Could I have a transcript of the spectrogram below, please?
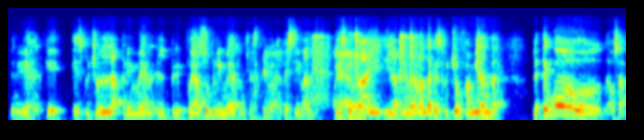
de mi vieja, que escuchó la primer, el, fue a su primer bueno, festival. festival. Y escuchó ahí, y la primera banda que escuchó fue a Miranda. Le tengo, o sea,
